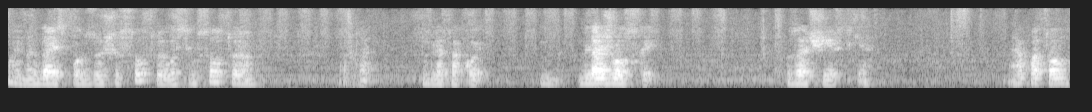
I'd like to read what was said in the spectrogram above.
Ну, иногда использую 600 и 800 это для такой для жесткой зачистки а потом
